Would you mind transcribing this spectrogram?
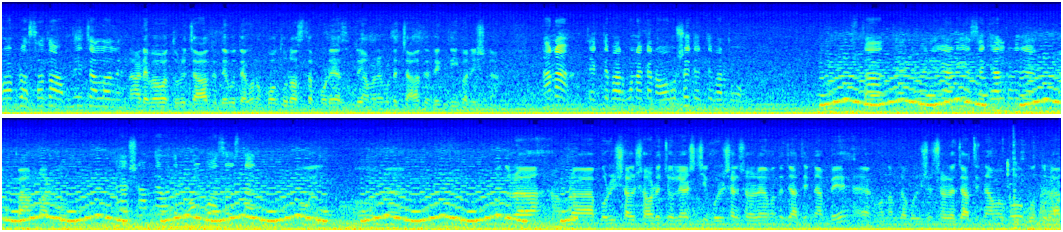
সব রাস্তা তো আপনিই চালালেন। না রে বাবা তোরে চালাতে দেবো তো এখনও কত রাস্তা পড়ে আছে তুই আমার মধ্যে চালাতে দেখতেই পারিস না। না না দেখতে পারব না কেন? অবশ্যই দেখতে পারব। গাড়ি আছে খেয়াল করে যান হ্যাঁ সামনে আমাদের গল্প আছে। ওস্তাদ ওই ও। বন্ধুরা আমরা বরিশাল শহরে চলে আসছি। বরিশাল শহরে আমাদের যাত্রী নামবে এখন আমরা বরিশাল শহরে যাত্রী নামাবো বন্ধুরা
